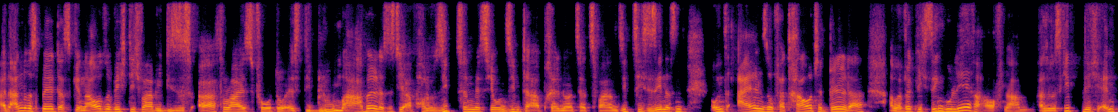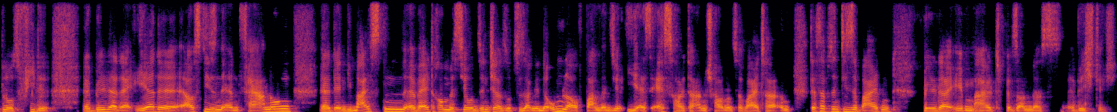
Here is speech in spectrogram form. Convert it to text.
Ein anderes Bild, das genauso wichtig war wie dieses Earthrise-Foto, ist die Blue Marble. Das ist die Apollo 17 Mission, 7. April 1972. Sie sehen, das sind uns allen so vertraute Bilder, aber wirklich singuläre Aufnahmen. Also es gibt nicht endlos viele äh, Bilder der Erde aus diesen Entfernungen, äh, denn die meisten äh, Weltraummissionen sind ja sozusagen in der Umlaufbahn, wenn Sie ISS heute anschauen und so weiter. Und deshalb sind diese beiden Bilder eben halt besonders wichtig.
